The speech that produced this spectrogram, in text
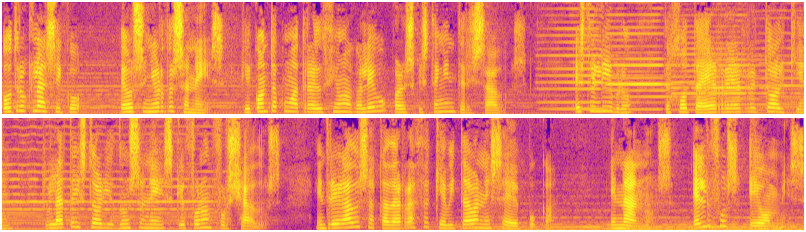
Outro clásico é O Señor dos Anéis, que conta cunha traducción a galego para os que estén interesados. Este libro, de J.R.R. Tolkien, relata a historia duns anéis que foron forxados, entregados a cada raza que habitaba nesa época, enanos, elfos e homes.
